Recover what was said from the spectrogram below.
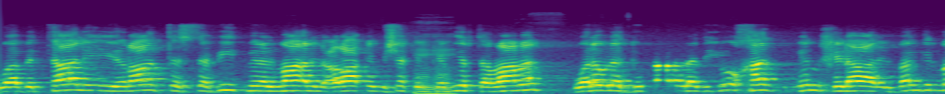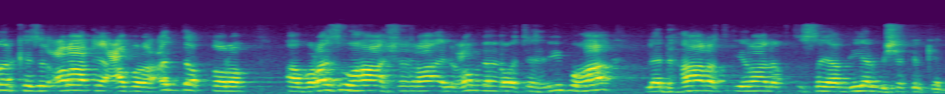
وبالتالي إيران تستفيد من المال العراقي بشكل كبير تماما. ولولا الدولار الذي يؤخذ من خلال البنك المركزي العراقي عبر عدة طرق أبرزها شراء العملة وتهريبها لانهارت إيران اقتصاديا بشكل كبير.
